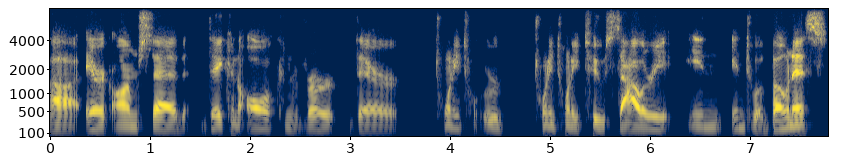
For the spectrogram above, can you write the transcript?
Uh, Arik Armstead, they can all convert their 20 or 2022 salary in into a bonus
